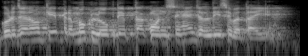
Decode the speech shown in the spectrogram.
गुर्जरों के प्रमुख लोक देवता कौन से हैं? जल्दी से बताइए।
